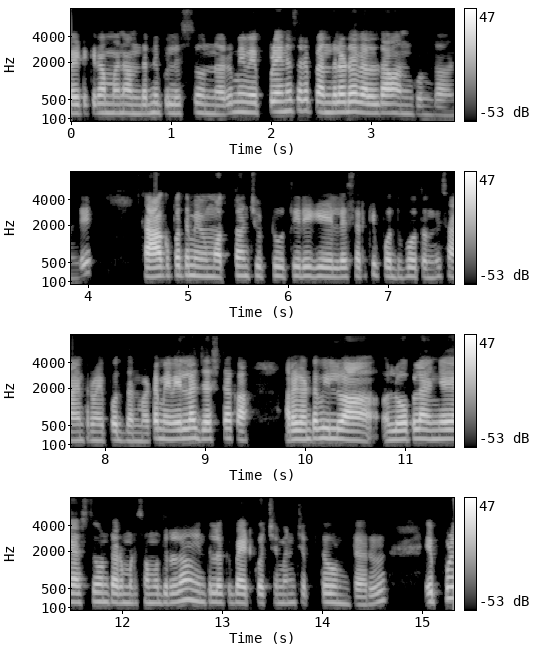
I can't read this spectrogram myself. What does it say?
బయటికి రమ్మని అందరిని పిలుస్తూ ఉన్నారు. మేము ఎప్పుడైనా సరే పెందలడే వెళ్దాం అనుకుంటామండి. కాకపోతే మేము మొత్తం చుట్టూ తిరిగి వెళ్ళేసరికి పొద్దుపోతుంది. సాయంత్రం అయిపోద్ది అనమాట మేము వెళ్ళా జస్ట్ ఒక అరగంట వీళ్ళు లోపల ఎంజాయ్ చేస్తూ ఉంటారన్నమాట సముద్రంలో. ఇంతలోకి బయటకొచ్చేయమని చెప్తూ ఉంటారు. ఎప్పుడు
